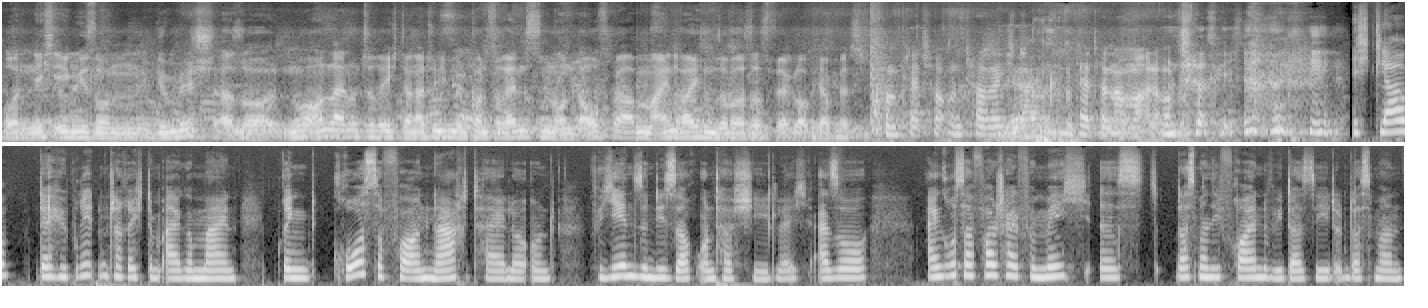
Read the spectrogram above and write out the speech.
und nicht irgendwie so ein Gemisch, also nur Online-Unterricht, dann natürlich mit Konferenzen und Aufgaben einreichen, sowas, das wäre, glaube ich, am besten. Kompletter Unterricht, ja. kompletter normaler Unterricht. Ich glaube, der Hybridunterricht im Allgemeinen bringt große Vor- und Nachteile und für jeden sind diese auch unterschiedlich. Also ein großer Vorteil für mich ist, dass man die Freunde wieder sieht und dass man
